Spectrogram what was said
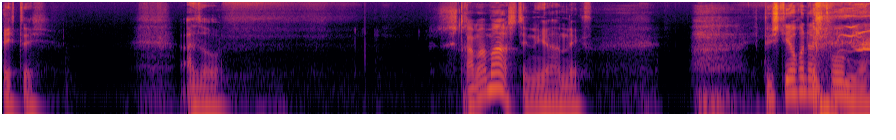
Richtig. Also, strammer Marsch, den hier anlegst. Ich stehe auch unter Strom hier.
